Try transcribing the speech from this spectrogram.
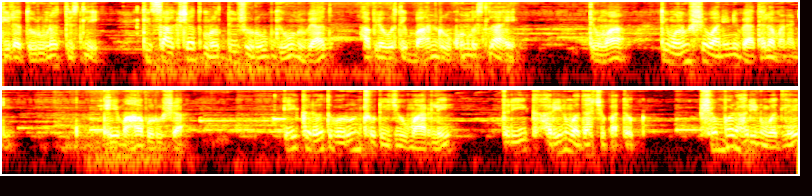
तिला दुरूनच दिसले की साक्षात मृत्यूचे रूप घेऊन व्याध आपल्यावरती बाण रोखून बसला आहे. तेव्हा ती मनुष्यवाणीने व्याधाला म्हणाली हे महापुरुषा एक रथ भरून छोटे जीव मारले तर एक हरिण वधाचे पातक शंभर हरिण वधले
